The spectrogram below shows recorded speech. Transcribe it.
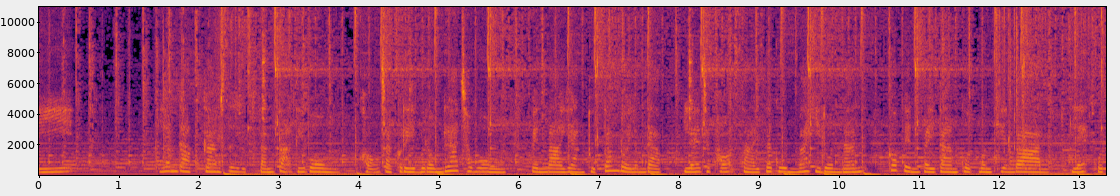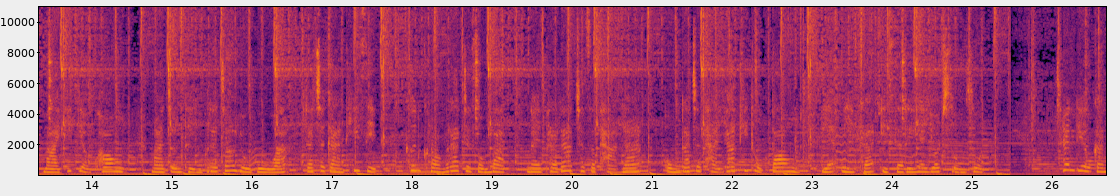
นี้ ลำดับการสืบสันตติวงศ์ของจักรีบรมราชวงศ์เป็นมาอย่างถูกต้องโดยลำดับ และเฉพาะสายสกุลมหิดลนั้น ก็เป็นไปตามกฎมนเทียนบาน และกฎหมายที่เกี่ยวข้อง มาจนถึงพระเจ้าอยู่หัว รัชกาลที่ 10 ขึ้นครองราชสมบัติในพระราชสถานะ องค์ราชทายาทที่ถูกต้อง และมีพระอิสริยยศสูงสุด เช่นเดียวกัน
